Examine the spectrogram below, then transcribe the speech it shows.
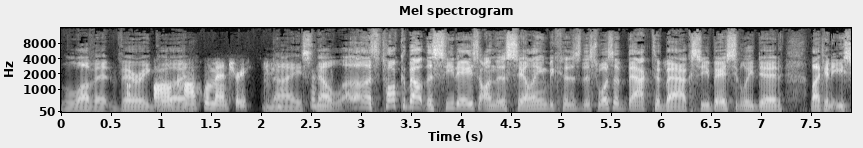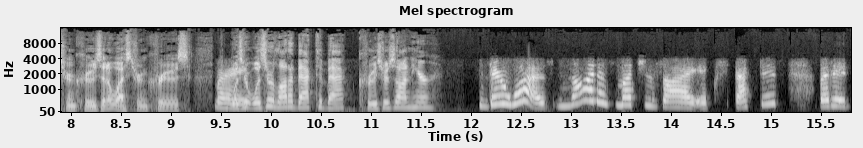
love it. Very good. All complimentary. nice. Now, let's talk about the sea days on this sailing because this was a back to back. So you basically did like an Eastern cruise and a Western cruise. Right. Was there, was there a lot of back to back cruisers on here? There was not as much as I expected, but it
